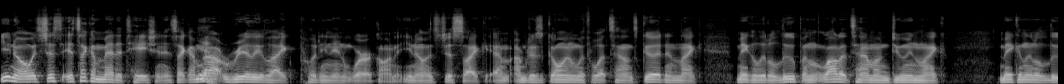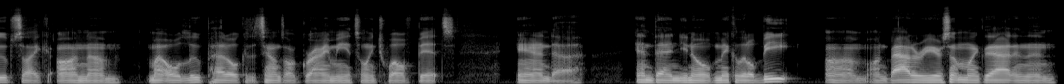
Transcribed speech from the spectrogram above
you know, it's just it's like a meditation. It's like I'm Yeah. not really like putting in work on it. You know, it's just like I'm, I'm just going with what sounds good and like make a little loop. And a lot of the time I'm doing like making little loops like on um, my old loop pedal because it sounds all grimy. It's only 12 bits, and uh, and then you know make a little beat um, on battery or something like that, and then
